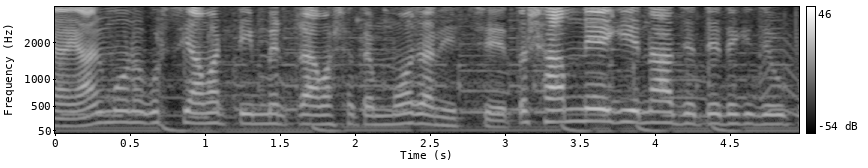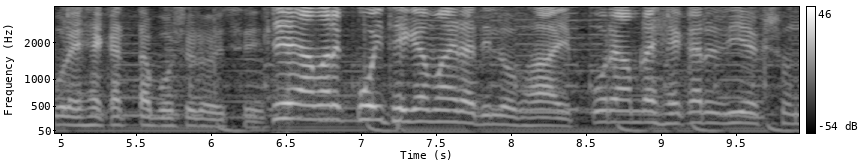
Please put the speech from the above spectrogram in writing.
নাই। আমি মনে করছি আমার টিমমেটরা আমার সাথে মজা নিচ্ছে। তো সামনে এগিয়ে না যেতে দেখি যে উপরে হ্যাকারটা বসে রয়েছে। যে আমার কই থেকে মাইরা দিল ভাই? পরে আমরা হ্যাকারের রিয়াকশন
